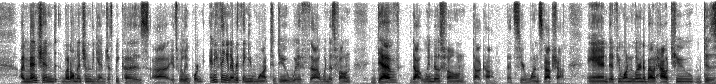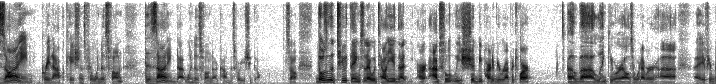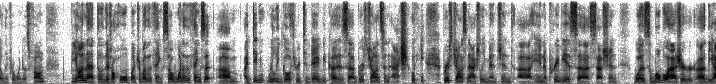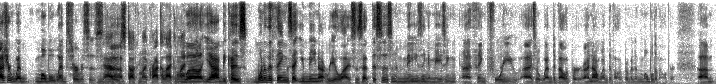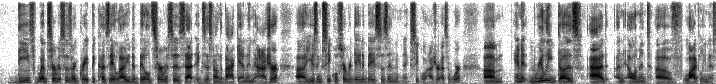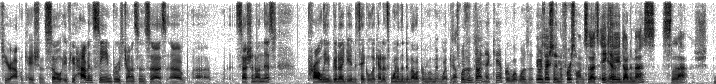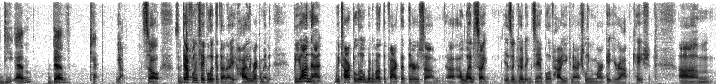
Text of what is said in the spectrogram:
I mentioned, but I'll mention it again just because uh, it's really important. Anything and everything you want to do with uh, Windows Phone, dev.windowsphone.com. That's your one stop shop. And if you want to learn about how to design great applications for Windows Phone, design.windowsphone.com is where you should go. So those are the two things that I would tell you that are absolutely should be part of your repertoire of uh, link URLs or whatever uh, if you're building for Windows Phone. Beyond that, though, there's a whole bunch of other things. So one of the things that um, I didn't really go through today because uh, Bruce Johnson actually Bruce Johnson actually mentioned uh, in a previous uh, session was the mobile Azure, uh, the Azure Web Mobile Web Services. Now Um, he's talking my crocolacan language. well, yeah, because one of the things that you may not realize is that this is an amazing, amazing uh, thing for you as a web developer, uh, not web developer, but a mobile developer. Um, these web services are great because they allow you to build services that exist on the back end in Azure uh, using SQL Server databases in SQL Azure, as it were. Um, and it really does add an element of liveliness to your application. So if you haven't seen Bruce Johnson's uh, uh, uh, session on this, probably a good idea to take a look at. It's one of the developer movement webcasts. Yep. Was it .NET Camp or what was it? It was actually in the first one. So that's aka.ms slash dm dev camp. Yeah. So, so definitely take a look at that. I highly recommend it. Beyond that, we talked a little bit about the fact that there's um, a website is a good example of how you can actually market your application. Um,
